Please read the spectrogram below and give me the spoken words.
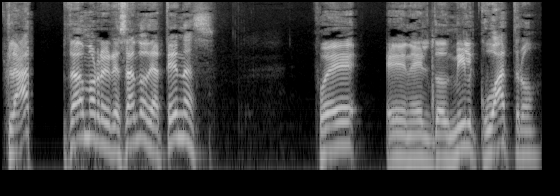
Claro, estábamos regresando de Atenas. Fue en el 2004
